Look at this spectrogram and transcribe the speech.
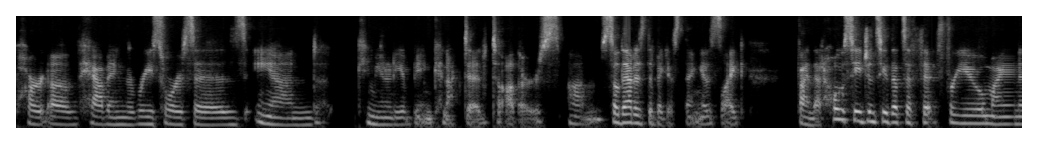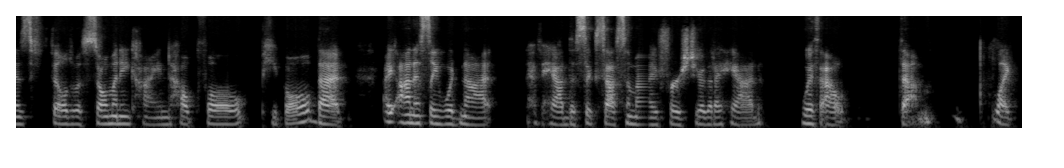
part of having the resources and community of being connected to others. Um, so that is the biggest thing is like find that host agency that's a fit for you. Mine is filled with so many kind, helpful people that I honestly would not have had the success in my first year that I had without them, like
